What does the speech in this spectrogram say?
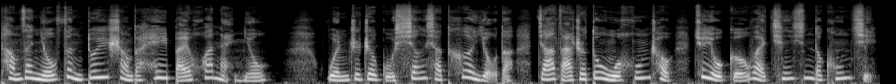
躺在牛粪堆上的黑白花奶牛。闻着这股乡下特有的夹杂着动物烘臭却又格外清新的空气，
